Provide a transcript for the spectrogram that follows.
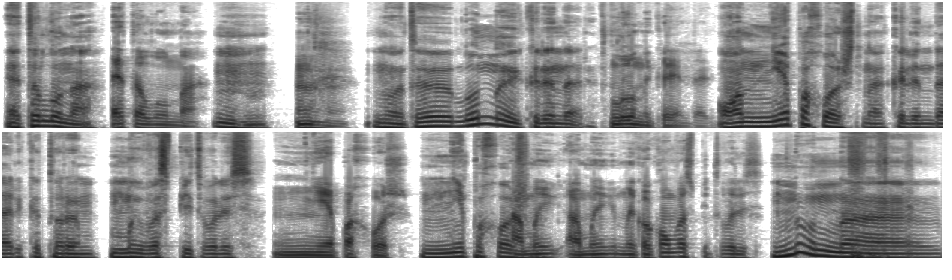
Это Луна. Это Луна. Ну, это лунный календарь. Лунный календарь. Он не похож на календарь, которым мы воспитывались. Не похож. Не похож. А мы, а мы на каком воспитывались? Ну, на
